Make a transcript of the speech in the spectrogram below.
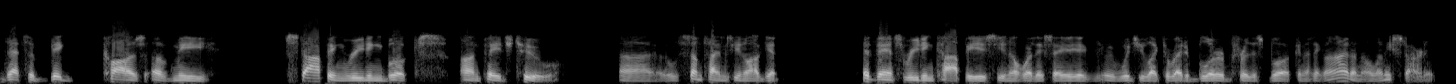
That's a big cause of me stopping reading books on page two. Uh, sometimes, you know, I'll get advanced reading copies, you know, where they say, "Would you like to write a blurb for this book?" And I think, well, I don't know. Let me start it.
